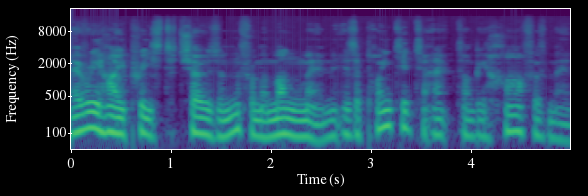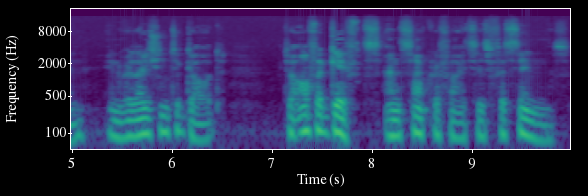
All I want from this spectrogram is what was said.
Every high priest chosen from among men is appointed to act on behalf of men in relation to God, to offer gifts and sacrifices for sins.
